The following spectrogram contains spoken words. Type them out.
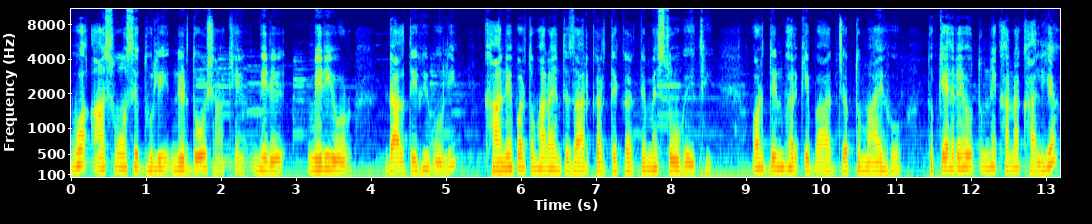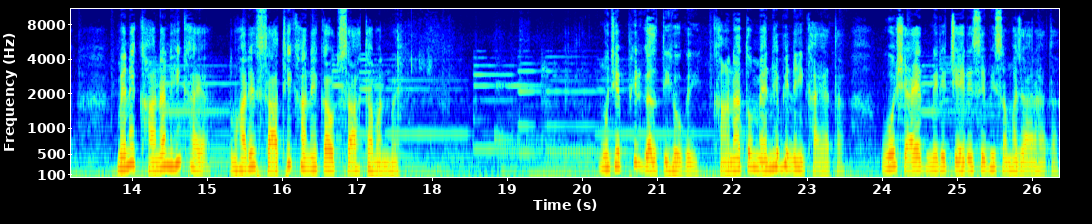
वह आंसुओं से धुली निर्दोष आँखें मेरे, मेरी ओर डालती हुई बोली, खाने पर तुम्हारा इंतज़ार करते करते मैं सो गई थी, और दिन भर के बाद जब तुम आए हो तो कह रहे हो तुमने खाना खा लिया? मैंने खाना नहीं खाया, तुम्हारे साथ ही खाने का उत्साह था मन में। मुझे फिर गलती हो गई। खाना तो मैंने भी नहीं खाया था, वो शायद मेरे चेहरे से भी समझ आ रहा था।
